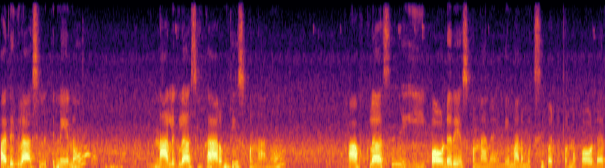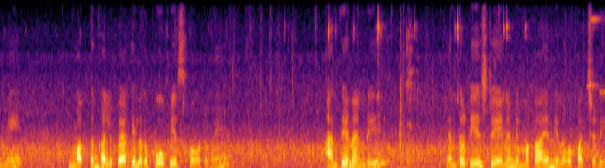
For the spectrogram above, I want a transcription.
పది గ్లాసులకి నేను నాలుగు గ్లాసులు కారం తీసుకున్నాను. హాఫ్ గ్లాసు ఈ పౌడర్ వేసుకున్నానండి మనం మిక్సీ పట్టుకున్న పౌడర్ని. మొత్తం కలిపాక ఇలాగ పోపు వేసుకోవటమే. అంతేనండి. ఎంతో టేస్టీ అయిన నిమ్మకాయ నిలవ పచ్చడి.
